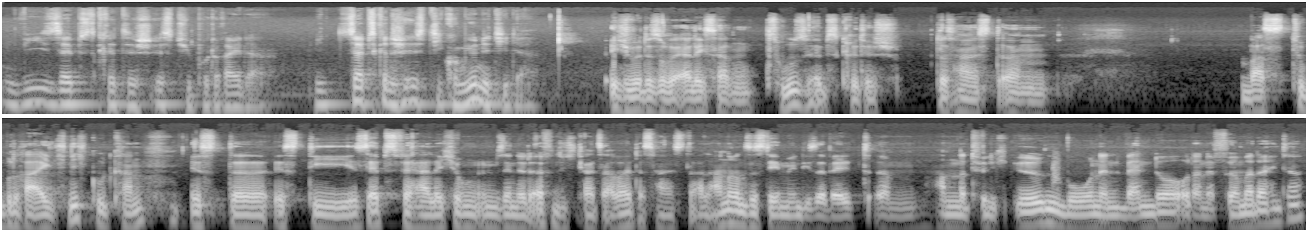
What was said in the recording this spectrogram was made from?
Wie selbstkritisch ist Typo 3 da? Wie selbstkritisch ist die Community da? Ich würde sogar ehrlich sagen, zu selbstkritisch. Das heißt, ähm, was Typo 3 eigentlich nicht gut kann, ist, äh, ist die Selbstverherrlichung im Sinne der Öffentlichkeitsarbeit. Das heißt, alle anderen Systeme in dieser Welt ähm, haben natürlich irgendwo einen Vendor oder eine Firma dahinter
